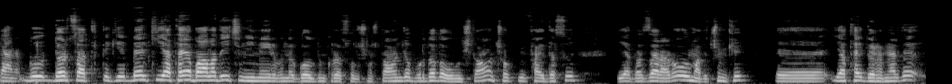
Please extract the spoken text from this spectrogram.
Yani bu 4 saatlikteki belki yataya bağladığı için e-mail bunda Golden Cross oluşmuş. Daha önce burada da oluştu ama çok bir faydası ya da zararı olmadı. Çünkü e, yatay dönemlerde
